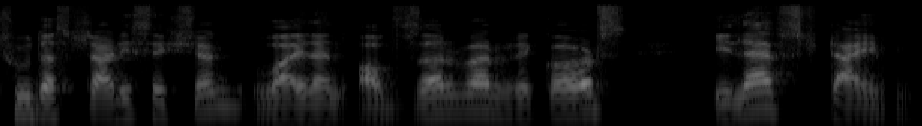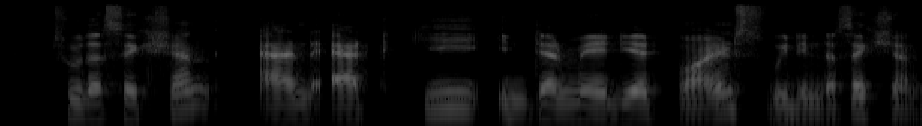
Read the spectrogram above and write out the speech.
through the study section while an observer records elapsed time through the section and at key intermediate points within the section.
